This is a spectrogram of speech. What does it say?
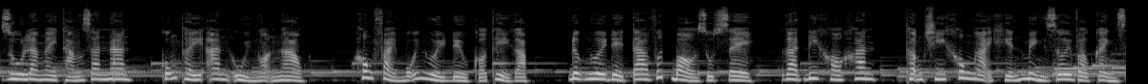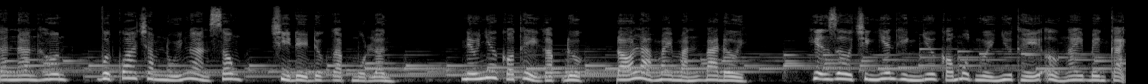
dù là ngày tháng gian nan, cũng thấy an ủi ngọn ngào. Không phải mỗi người đều có thể gặp, được người để ta vứt bỏ rụt rè, gạt đi khó khăn, thậm chí không ngại khiến mình rơi vào cảnh gian nan hơn, vượt qua trăm núi ngàn sông, chỉ để được gặp một lần. Nếu như có thể gặp được, đó là may mắn ba đời. Hiện giờ Trình Nhiên hình như có một người như thế ở ngay bên cạnh.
